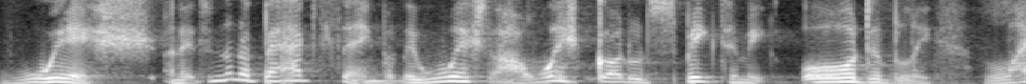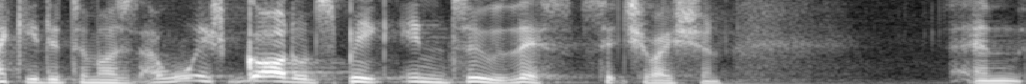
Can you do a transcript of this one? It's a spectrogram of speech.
wish, and it's not a bad thing, but they wish, oh, I wish God would speak to me audibly like he did to Moses. I wish God would speak into this situation. And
